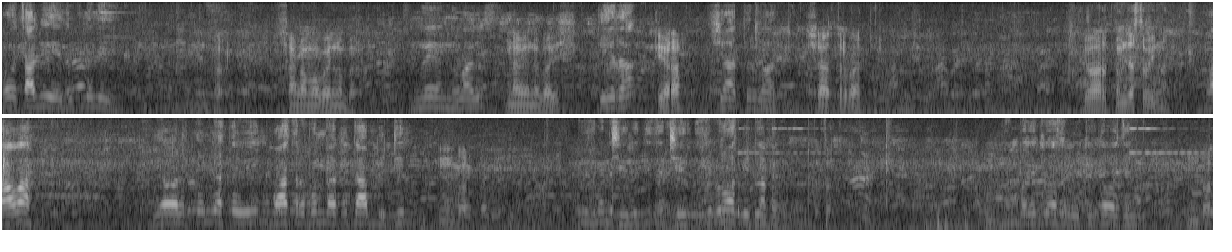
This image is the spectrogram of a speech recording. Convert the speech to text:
हो चालू आहे झुकलेली बरं. सांगा मोबाईल नंबर. नव्याण्णव बावीस. नव्याण्णव बावीस. तेरा. तेरा. शहात्तर बहात्तर. शहात्तर बहात्तर. व्यवहारात कमी जास्त होईल ना? वा वा. यावर कमी जास्त होईल वास्त्र पण बाकी टाप भेटतील. बरं. म्हणजे शर्यतीचे शर्यतीचे पण वास्त्र भेटला पाहिजे नंबर एक वास्त्र भेटतील का वाचन बरं.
